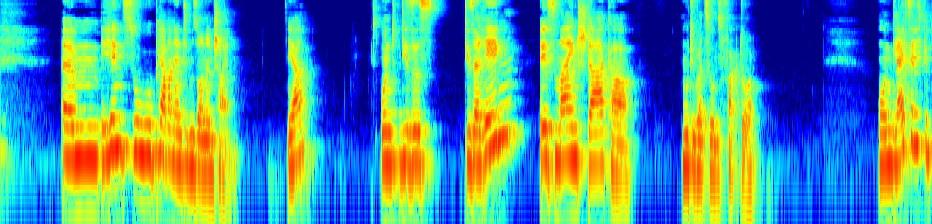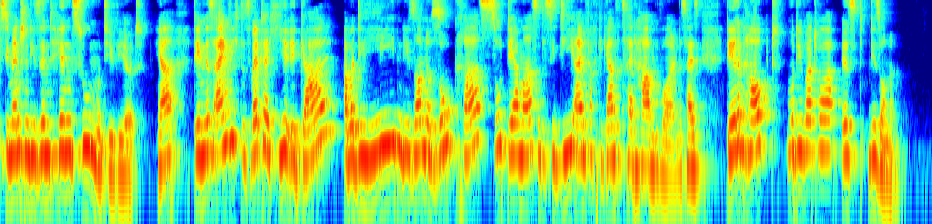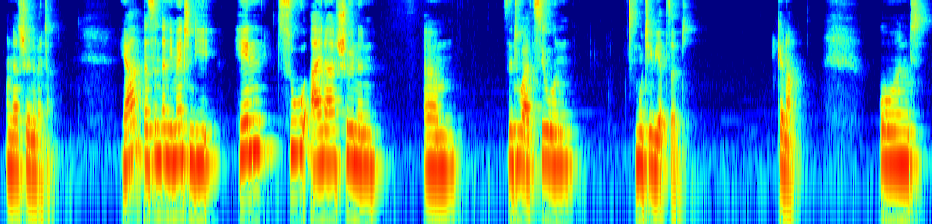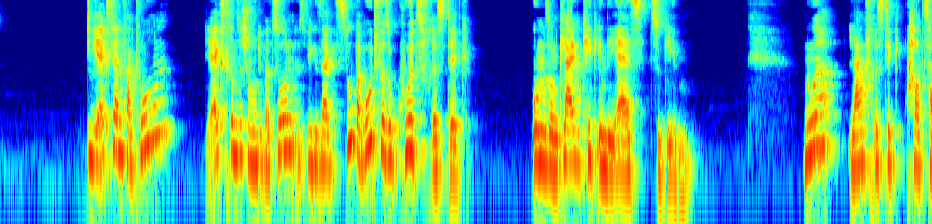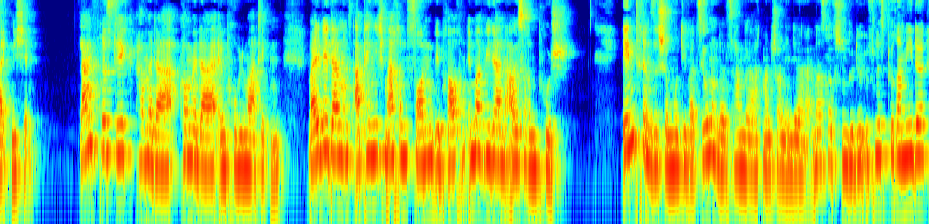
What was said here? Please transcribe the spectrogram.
ähm, hin zu permanentem Sonnenschein. Ja? Und dieses, dieser Regen ist mein starker Motivationsfaktor. Und gleichzeitig gibt es die Menschen, die sind hinzu motiviert. Ja, denen ist eigentlich das Wetter hier egal, aber die lieben die Sonne so krass, so dermaßen, dass sie die einfach die ganze Zeit haben wollen. Das heißt, Deren Hauptmotivator ist die Sonne und das schöne Wetter. Ja, das sind dann die Menschen, die hin zu einer schönen ähm, Situation motiviert sind. Genau. Und die externen Faktoren, die extrinsische Motivation ist, wie gesagt, super gut für so kurzfristig, um so einen kleinen Kick in the Ass zu geben. Nur langfristig haut's halt nicht hin. Langfristig haben wir da, kommen wir da in Problematiken, weil wir dann uns abhängig machen von, wir brauchen immer wieder einen äußeren Push. Intrinsische Motivation, und das haben wir, hat man schon in der Maslow'schen Bedürfnispyramide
